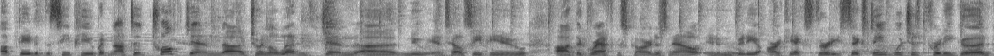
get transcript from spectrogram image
updated the CPU, but not to 12th gen, uh, to an 11th gen uh, new Intel CPU. Uh, the graphics card is now an NVIDIA RTX 3060, which is pretty good.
